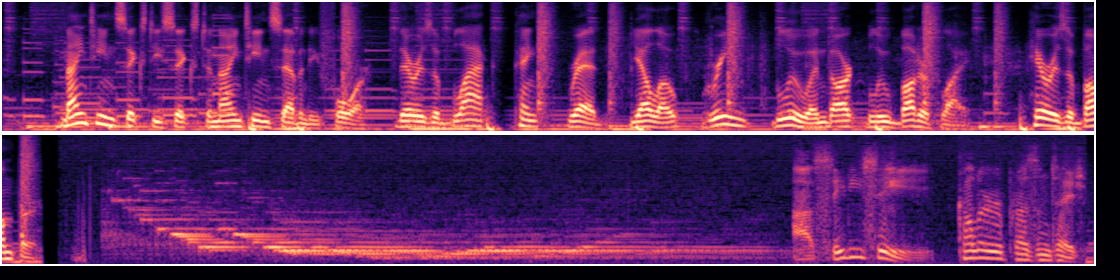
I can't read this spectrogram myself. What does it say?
1966 to 1974, there is a black, pink, red, yellow, green, blue and dark blue butterfly. Here is a bumper. A CBC color presentation.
